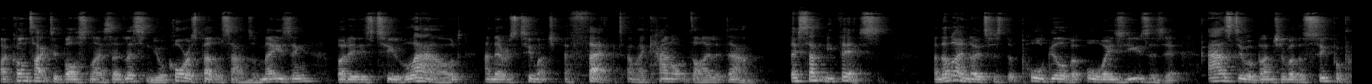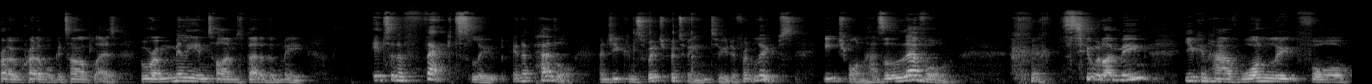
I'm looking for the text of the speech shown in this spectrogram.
I contacted Boss and I said, listen, your chorus pedal sounds amazing, but it is too loud and there is too much effect and I cannot dial it down. They sent me this. And then I noticed that Paul Gilbert always uses it, as do a bunch of other super pro credible guitar players who are a million times better than me. It's an effects loop in a pedal and you can switch between two different loops each one has a level. See what I mean? You can have one loop for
